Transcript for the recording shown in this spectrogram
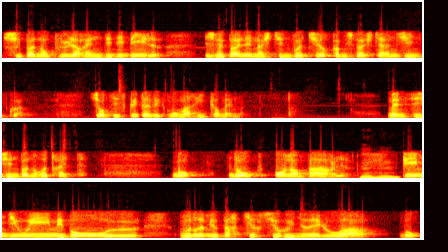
je suis pas non plus la reine des débiles. Je vais pas aller m'acheter une voiture comme je vais acheter un jean, quoi. J'en discute avec mon mari quand même. Même si j'ai une bonne retraite. Bon, donc on en parle. Mhm. Puis il me dit oui, mais bon, euh, vaudrait mieux partir sur une LOA. Bon.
